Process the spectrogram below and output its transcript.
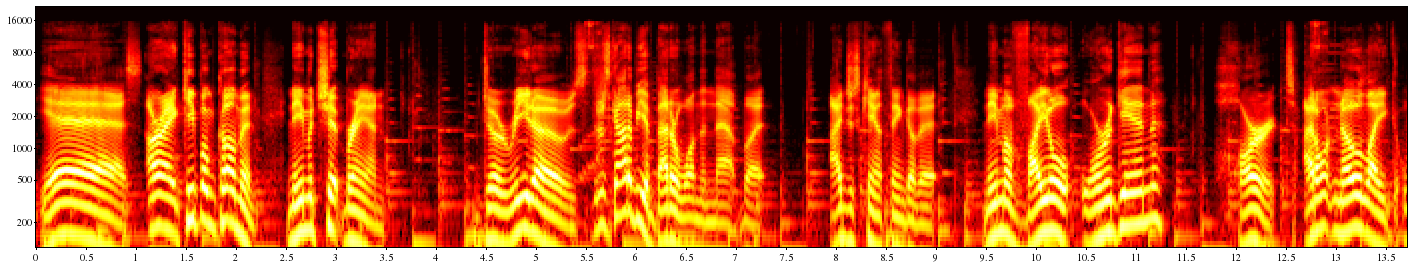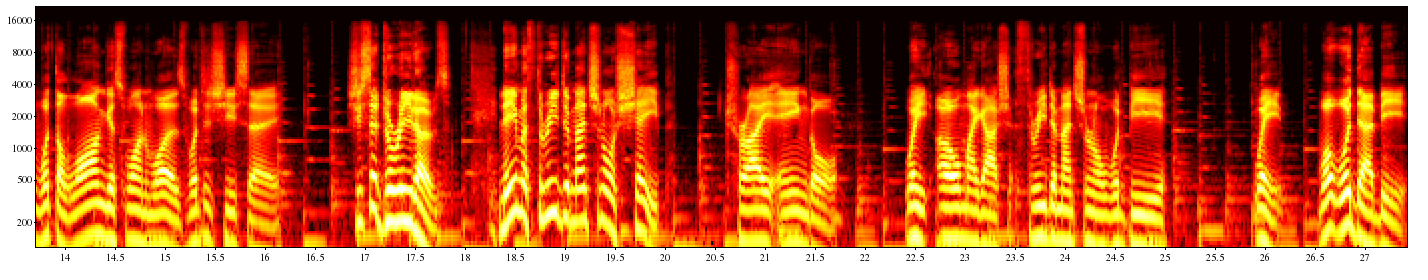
Yes. All right, keep them coming. Name a chip brand. Doritos. There's got to be a better one than that, but I just can't think of it. Name a vital organ. Heart. I don't know, like, what the longest one was. What did she say? She said Doritos. Name a three-dimensional shape. Triangle. Wait, oh my gosh. Three-dimensional would be... Wait, what would that be?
